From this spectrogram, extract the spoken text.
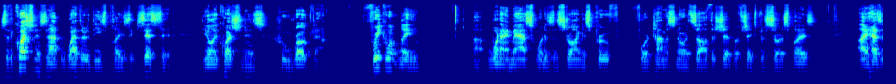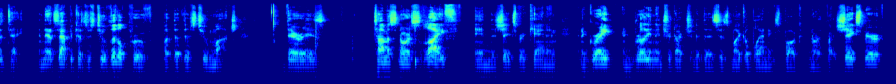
So the question is not whether these plays existed, the only question is who wrote them. Frequently, uh, when I'm asked what is the strongest proof for Thomas North's authorship of Shakespeare's source plays, I hesitate. And that's not because there's too little proof, but that there's too much. There is Thomas North's life in the Shakespeare canon, and a great and brilliant introduction to this is Michael Blanding's book, North by Shakespeare.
